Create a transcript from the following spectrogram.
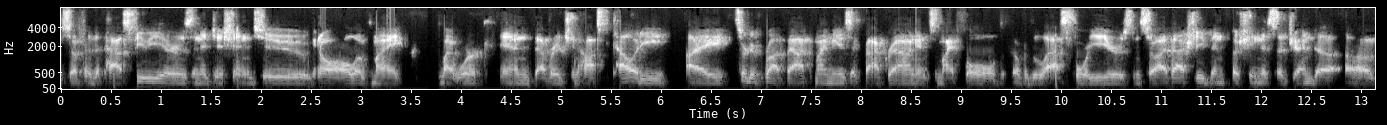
So for the past few years, in addition to you know all of my my work in beverage and hospitality, I sort of brought back my music background into my fold over the last four years. And so I've actually been pushing this agenda of,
